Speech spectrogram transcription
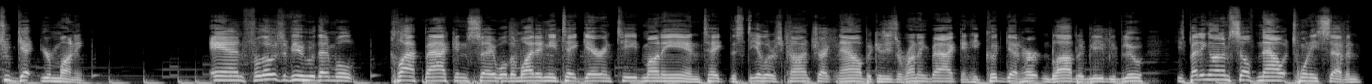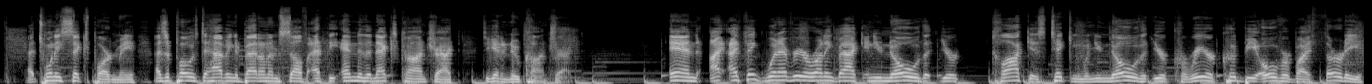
to get your money. And for those of you who then will clap back and say, well, then why didn't he take guaranteed money and take the Steelers contract now because he's a running back and he could get hurt and blah, blah, blah, blah, blah. He's betting on himself now at 27, at 26, pardon me, as opposed to having to bet on himself at the end of the next contract to get a new contract. And I, I think whenever you're running back and you know that your clock is ticking, when you know that your career could be over by 30,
